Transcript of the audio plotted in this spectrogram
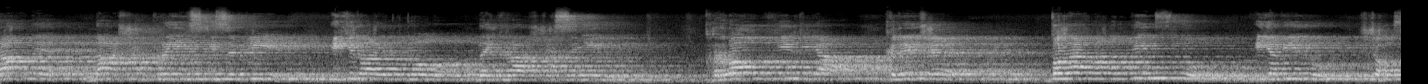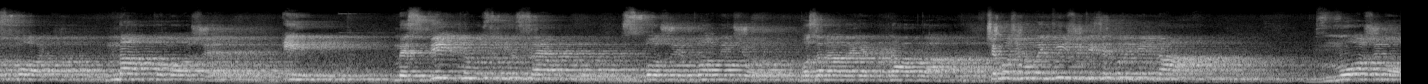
рани нашій українській землі і кидає додолу найкращих синів. Кров їхня кличе до неба опінству, і я вірю, що Господь нам поможе. І ми звільнимо свою землю з Божою поміччю, бо за нами є правда. Чи можемо ми тішитися, коли війна? Можемо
